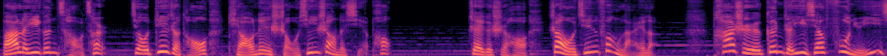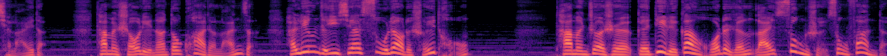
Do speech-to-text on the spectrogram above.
拔了一根草刺儿，就低着头挑那手心上的血泡。这个时候，赵金凤来了，她是跟着一些妇女一起来的，她们手里呢都挎着篮子，还拎着一些塑料的水桶。他们这是给地里干活的人来送水送饭的，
